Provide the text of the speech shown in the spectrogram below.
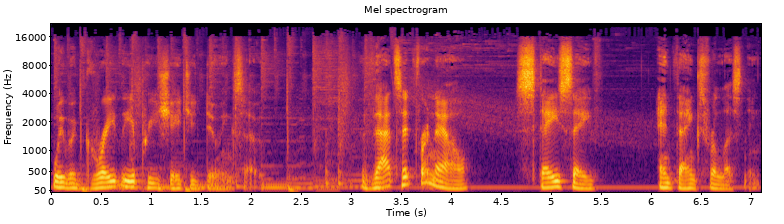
we would greatly appreciate you doing so. That's it for now. Stay safe and thanks for listening.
